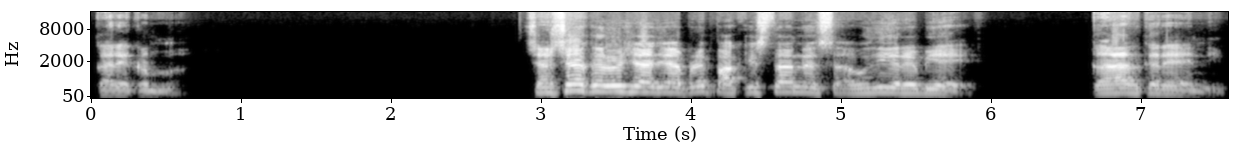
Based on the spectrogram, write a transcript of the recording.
કાર્યક્રમમાં. ચર્ચા કરવી છે આજે આપણે પાકિસ્તાન અને સાઉદી અરેબિયાએ કરાર કર્યા એની.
